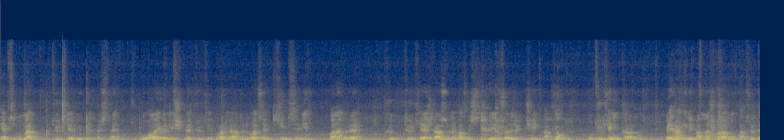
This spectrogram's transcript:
hepsi bunlar Türkiye Büyük Millet Meclisi'ne bu onayı vermiş ve Türkiye buranın garantörü. Dolayısıyla kimsenin bana göre Türkiye garantöründen vazgeçti diye söyleyecek bir şey hakkı yoktur. Bu Türkiye'nin kararıdır. Ve herhangi bir anlaşma da mutlak surette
